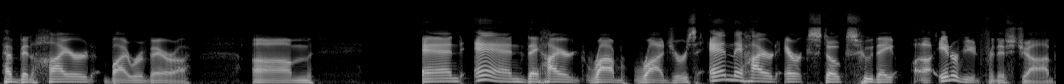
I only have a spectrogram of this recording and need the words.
have been hired by Rivera. Um, and and they hired Rob Rogers and they hired Eric Stokes, who they uh, interviewed for this job,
